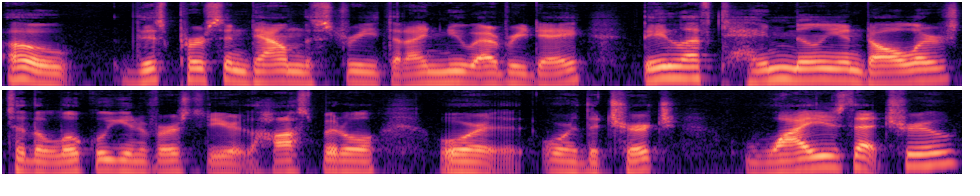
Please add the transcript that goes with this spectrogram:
oh this person down the street that I knew every day, they left $10 million to the local university or the hospital or, or the church. Why is that true?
